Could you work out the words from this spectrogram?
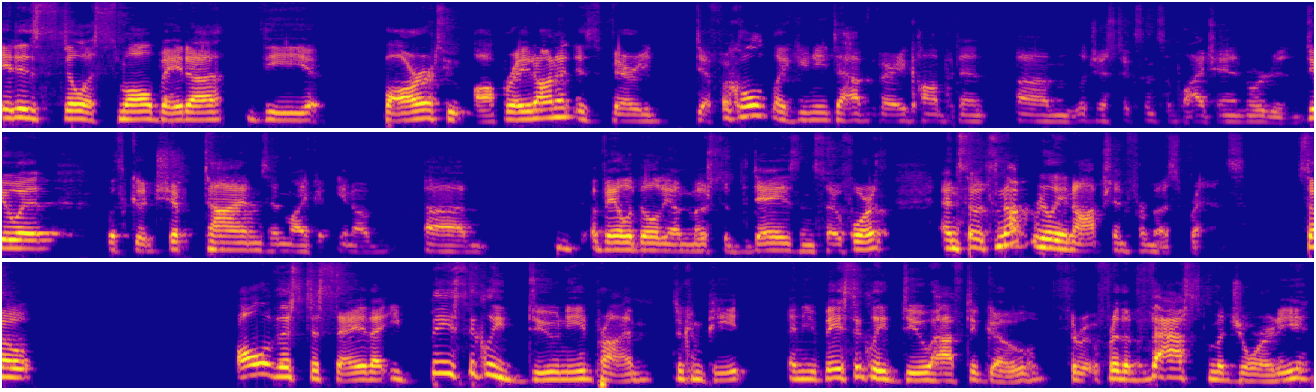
it is still a small beta. The bar to operate on it is very difficult. Like you need to have a very competent um, logistics and supply chain in order to do it with good ship times and like you know uh, availability on most of the days and so forth. And so it's not really an option for most brands. So all of this to say that you basically do need Prime to compete, and you basically do have to go through for the vast majority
